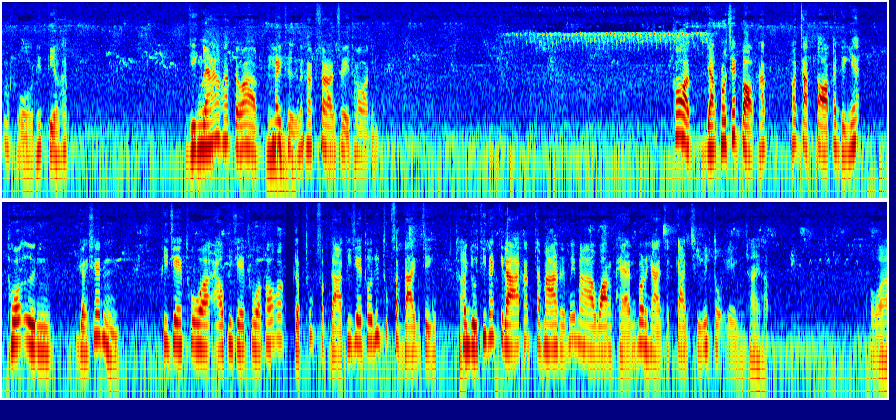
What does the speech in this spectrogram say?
โอ้โหนิดเดียวครับ ยิงแล้วครับ แต่ว่าอืมไม่ถึงนะครับสรันสิริธรก็อย่างโปรเชตบอกครับ พอจัดต่อกันอย่างเงี้ย ทัวร์อื่นอย่างเช่น PJ ทัวร์ LPG ทัวร์เขาก็เกือบทุกสัปดาห์ PJ ทัวร์ที่ทุกสัปดาห์จริงครัๆบมันอยู่ที่นักกีฬาครับจะมาหรือไม่มาวางแผนบริหารจัดการชีวิตตัวเอง ใช่ครับ เพราะว่า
